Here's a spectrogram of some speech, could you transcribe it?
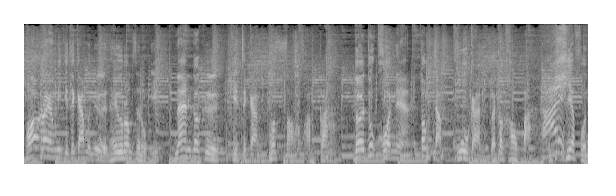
เพราะเรายังมีกิจกรรมอื่นๆ ให้ร่วมสนุกอีก นั่นก็คือกิจกรรมทดสอบความกล้า โดยทุกคนเนี่ยต้องจับคู่กันแล้วก็เข้าป่าเที่ยฝน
